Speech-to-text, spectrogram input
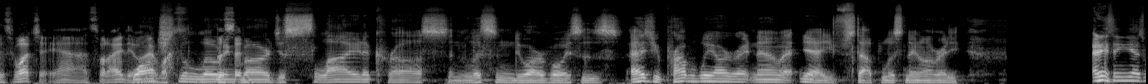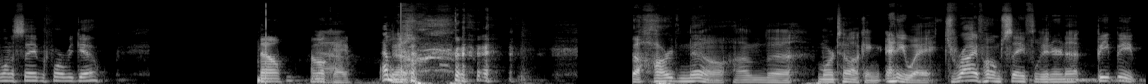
Just watch it. Yeah, that's what I do. I Watch watch- the loading listen. bar. Just slide across and listen to our voices, as you probably are right now. Uh, Yeah, you've stopped listening already. Anything you guys want to say before we go? No, I'm Nah. okay. I'm No. good. the hard no on the more talking. Anyway, drive home safely, internet. Beep beep.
